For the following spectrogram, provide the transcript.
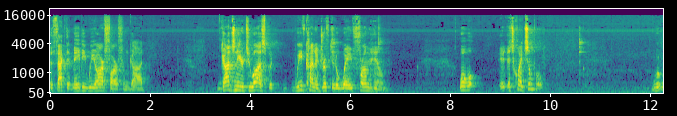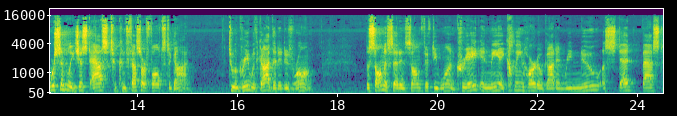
the fact that maybe we are far from God. God's near to us, but we've kind of drifted away from Him. Well, it's quite simple. We're simply just asked to confess our faults to God, to agree with God that it is wrong. The psalmist said in Psalm 51 Create in me a clean heart, O God, and renew a steadfast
